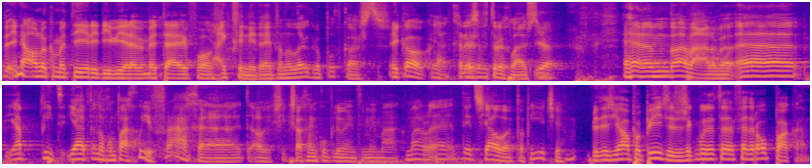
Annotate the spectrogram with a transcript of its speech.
de inhoudelijke materie die we hier hebben met Thij voor. Ja, ik vind dit een van de leukere podcasts. Ik ook. Ja, ik ga eens even terugluisteren. Ehm, waar waren we? Eh, ja, Piet, jij hebt nog een paar goede vragen. Oh, ik, ik zou geen complimenten meer maken, maar eh, dit is jouw papiertje. Dit is jouw papiertje, dus ik moet het verder oppakken.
